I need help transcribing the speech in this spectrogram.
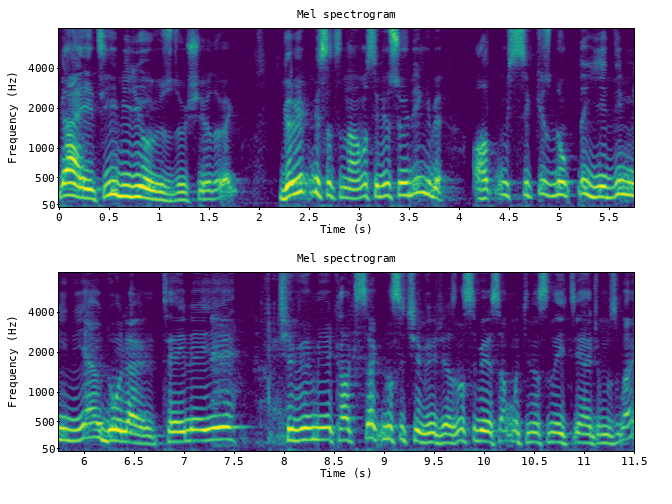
gayet iyi biliyoruzdur şey olarak. Garip bir satın alma. Senin söylediğin gibi 68.7 milyar dolar TL'yi çevirmeye kalksak nasıl çevireceğiz? Nasıl bir hesap makinesine ihtiyacımız var?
